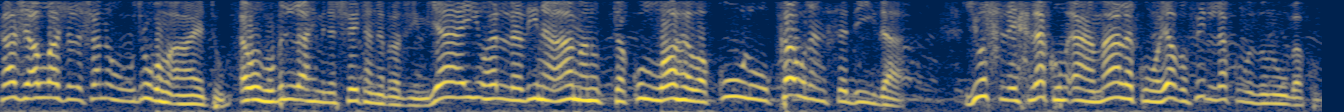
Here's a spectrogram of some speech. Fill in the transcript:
Kaže Allah Želešanohu u drugom ajetu Euzu billahi mine šeitanir rajim Ja ejuha allazina amanu taku Allahe wa kulu kaulan sedida Yuslih lakum a'malakum wa yagfir lakum zunubakum.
